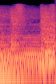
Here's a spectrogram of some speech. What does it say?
Kā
